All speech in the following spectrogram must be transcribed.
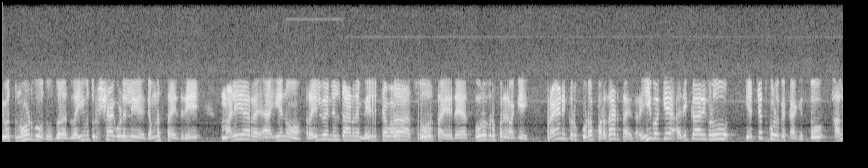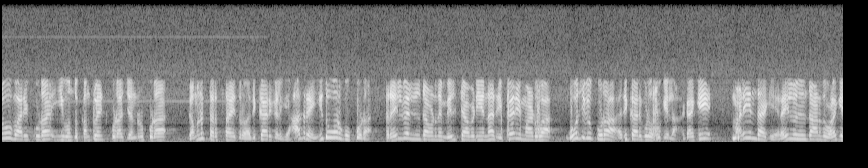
ಇವತ್ತು ನೋಡ್ಬೋದು ಲೈವ್ ದೃಶ್ಯಗಳಲ್ಲಿ ಗಮನಿಸ್ತಾ ಇದ್ರಿ, ಮಳೆಯ ಏನು ರೈಲ್ವೆ ನಿಲ್ದಾಣದ ಮೇಲ್ಚಾವಳ ಸೋರ್ತಾ ಇದೆ, ಸೋರೋದ್ರ ಪರವಾಗಿ ಪ್ರಯಾಣಿಕರು ಕೂಡ ಪರದಾಡ್ತಾ ಇದ್ದಾರೆ. ಈ ಬಗ್ಗೆ ಅಧಿಕಾರಿಗಳು ಎಚ್ಚೆತ್ಕೊಳ್ಬೇಕಾಗಿತ್ತು. ಹಲವು ಬಾರಿ ಕೂಡ ಈ ಒಂದು ಕಂಪ್ಲೇಂಟ್ ಕೂಡ ಜನರು ಕೂಡ ಗಮನಕ್ಕೆ ತರ್ತಾ ಇದ್ರು ಅಧಿಕಾರಿಗಳಿಗೆ. ಆದ್ರೆ ಇದುವರೆಗೂ ಕೂಡ ರೈಲ್ವೆ ನಿಲ್ದಾಣದ ಮೇಲ್ಚಾವಣಿಯನ್ನ ರಿಪೇರಿ ಮಾಡುವ ಗೋಜಿಗೂ ಕೂಡ ಅಧಿಕಾರಿಗಳು ಹೋಗಿಲ್ಲ. ಹಾಗಾಗಿ ಮಳೆಯಿಂದಾಗಿ ರೈಲು ನಿಲ್ದಾಣದ ಒಳಗೆ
